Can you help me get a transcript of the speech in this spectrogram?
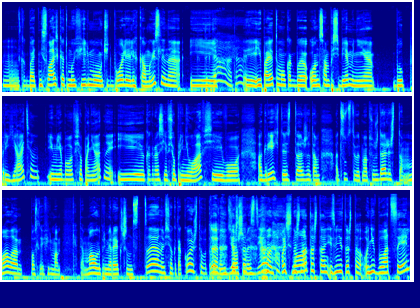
как бы отнеслась к этому фильму чуть более легкомысленно, и, да, да. и, и поэтому как бы он сам по себе мне был приятен, и мне было все понятно, и как раз я все приняла, все его огрехи, то есть даже там отсутствует, мы обсуждали, что там мало после фильма, там мало, например, экшн-сцен и все такое, что вот Да, он дешево что- сделан. Очень Но- смешно то, что, извини, то, что у них была цель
